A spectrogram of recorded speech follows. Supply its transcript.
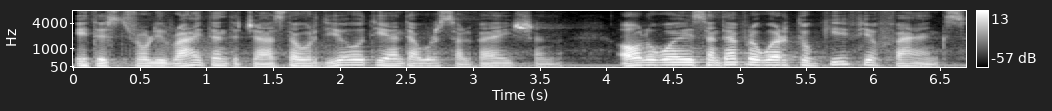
It is truly right and just, our duty and our salvation, always and everywhere to give you thanks,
